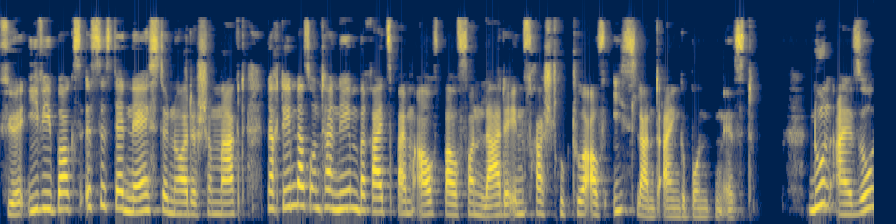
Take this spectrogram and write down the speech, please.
Für EVBox ist es der nächste nordische Markt, nachdem das Unternehmen bereits beim Aufbau von Ladeinfrastruktur auf Island eingebunden ist. Nun also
